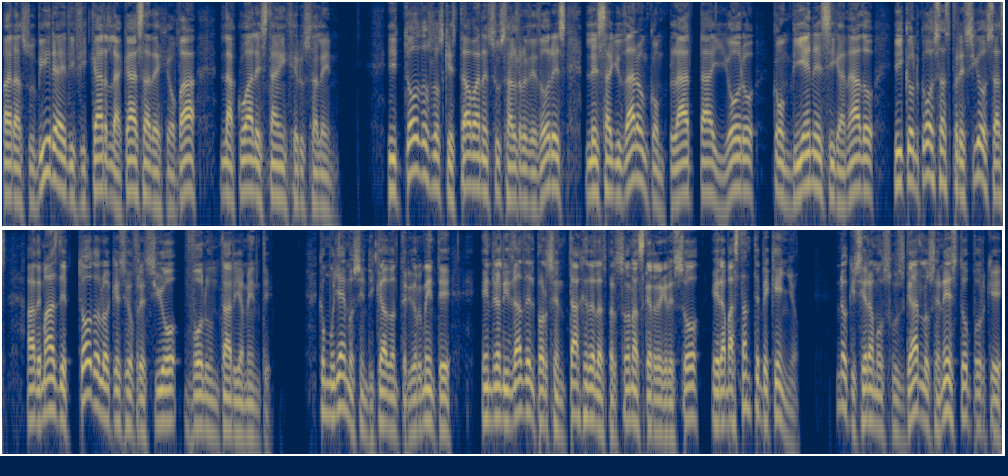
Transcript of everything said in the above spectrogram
para subir a edificar la casa de Jehová, la cual está en Jerusalén. Y todos los que estaban en sus alrededores les ayudaron con plata y oro, con bienes y ganado, y con cosas preciosas, además de todo lo que se ofreció voluntariamente. Como ya hemos indicado anteriormente, en realidad el porcentaje de las personas que regresó era bastante pequeño. No quisiéramos juzgarlos en esto porque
